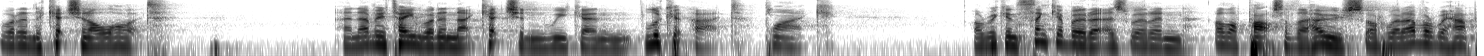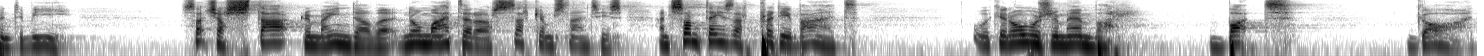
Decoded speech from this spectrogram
We're in the kitchen a lot. And every time we're in that kitchen, we can look at that plaque. Or we can think about it as we're in other parts of the house or wherever we happen to be. Such a stark reminder that no matter our circumstances, and sometimes they're pretty bad, we can always remember, but God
